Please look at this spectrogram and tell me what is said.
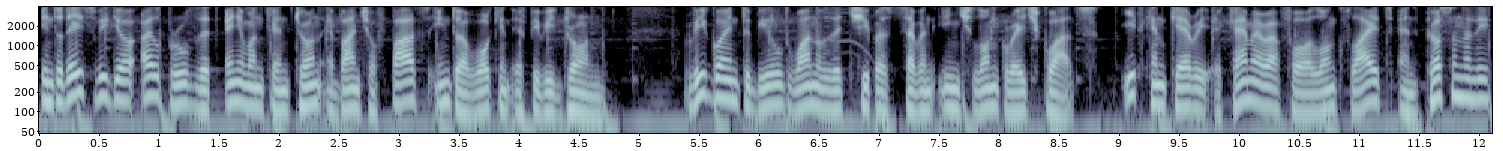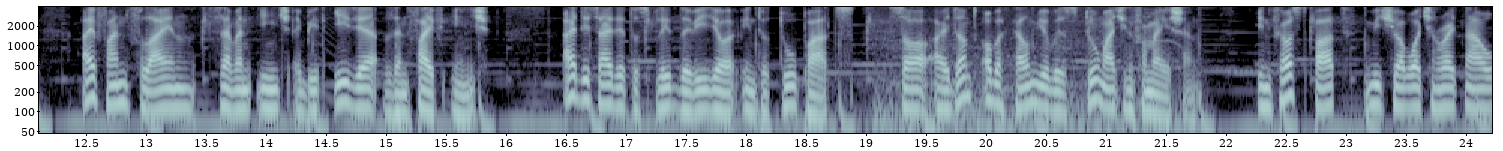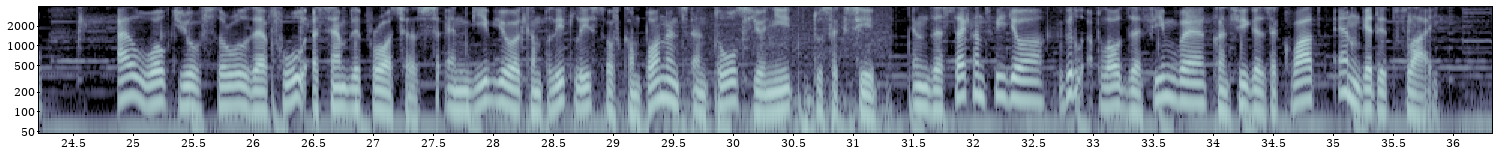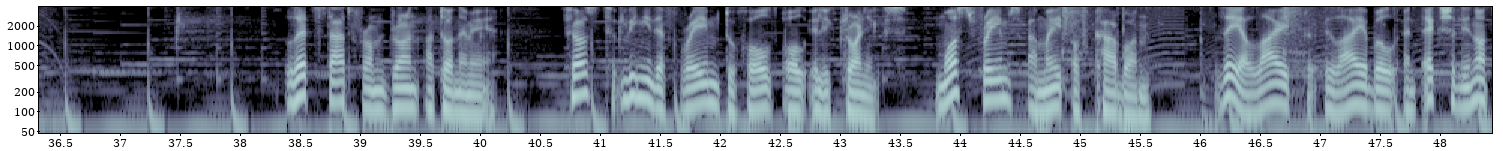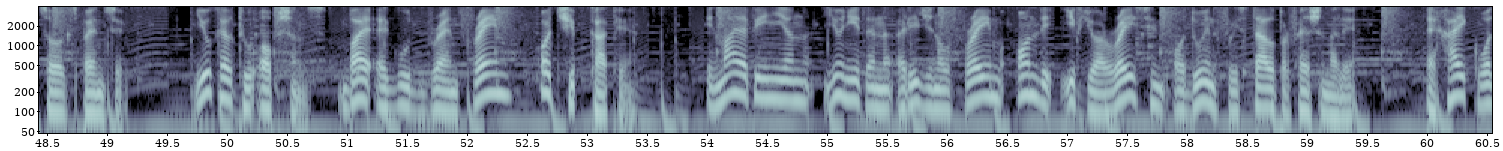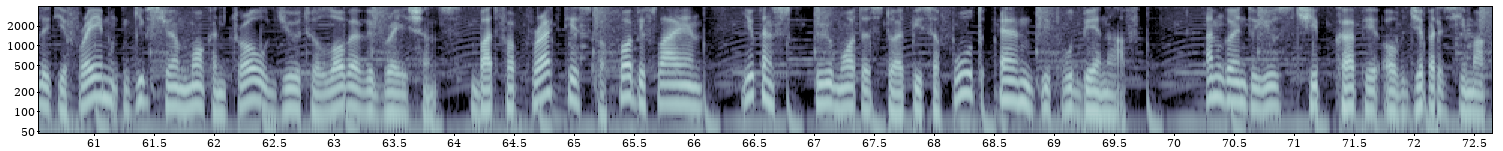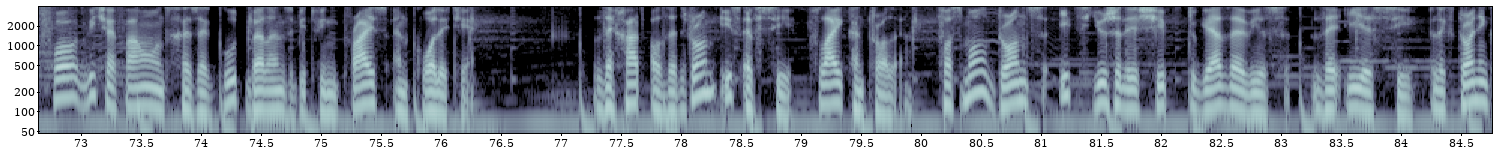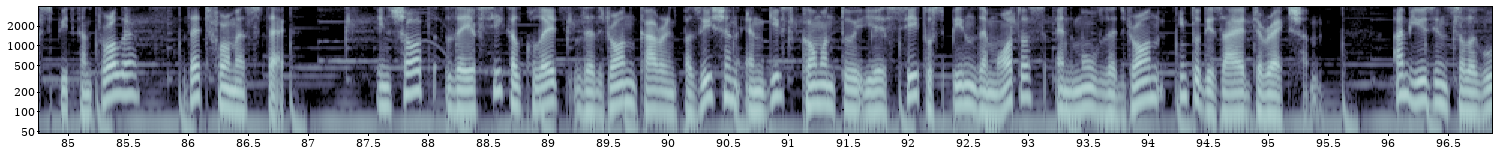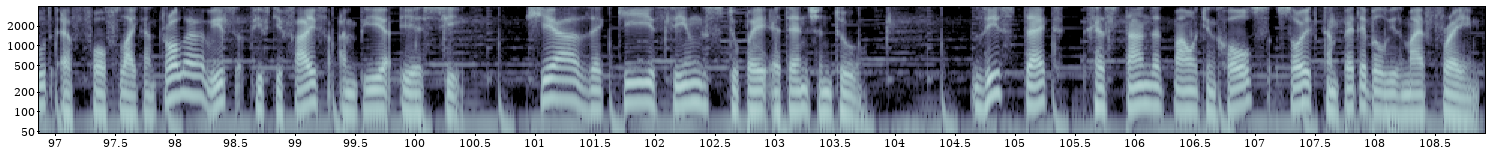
In today's video I'll prove that anyone can turn a bunch of parts into a working FPV drone. We're going to build one of the cheapest 7-inch long-range quads. It can carry a camera for long flights and personally I find flying 7-inch a bit easier than 5-inch. I decided to split the video into two parts, so I don't overwhelm you with too much information. In first part, which you are watching right now, I'll walk you through the full assembly process and give you a complete list of components and tools you need to succeed. In the second video, we'll upload the firmware, configure the quad and get it fly. Let's start from drone autonomy. First, we need a frame to hold all electronics. Most frames are made of carbon. They are light, reliable and actually not so expensive. You have two options, buy a good brand frame or cheap copy. In my opinion, you need an original frame only if you are racing or doing freestyle professionally. A high quality frame gives you more control due to lower vibrations, but for practice or hobby flying, you can screw motors to a piece of wood and it would be enough. I'm going to use cheap copy of GEPRC Mark IV, which I found has a good balance between price and quality. The heart of the drone is FC, flight controller. For small drones, it's usually shipped together with the ESC, electronic speed controller, that form a stack. In short, the FC calculates the drone current position and gives command to ESC to spin the motors and move the drone into desired direction. I'm using Sologood F4 flight controller with 55 ampere ESC. Here are the key things to pay attention to. This stack has standard mounting holes, so it's compatible with my frame.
